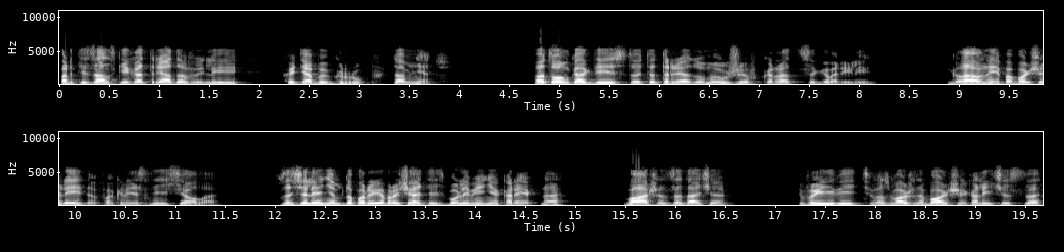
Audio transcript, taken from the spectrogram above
Партизанских отрядов или хотя бы групп там нет. О том, как действовать отряду, мы уже вкратце говорили. Главное, побольше рейдов окрестные села. С населением до поры обращайтесь более-менее корректно. Ваша задача — выявить, возможно, большее количество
